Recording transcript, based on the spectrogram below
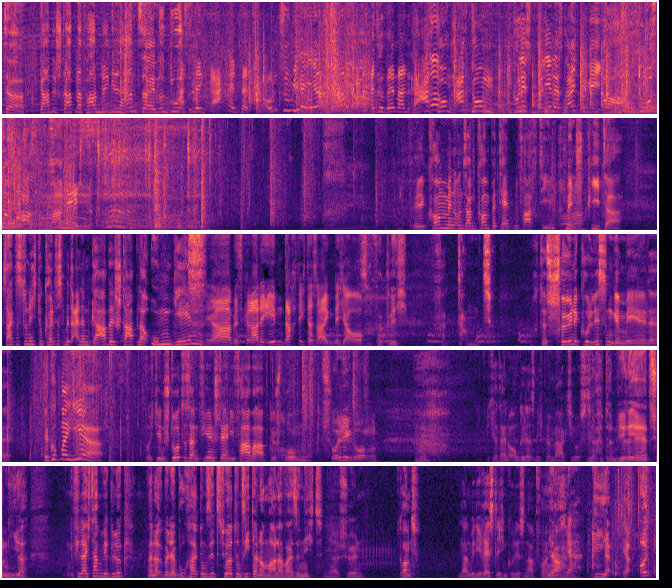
Peter. Gabelstapler fahren will gelernt sein und du... Hast du denn gar kein Vertrauen zu mir, Herr Erdmann? Ja. Also wenn man... Achtung, Achtung! Die Kulissen verlieren das Gleichgewicht. Du musst doch... Ach, Mann! Willkommen in unserem kompetenten Fachteam. Mensch, Peter. Sagtest du nicht, du könntest mit einem Gabelstapler umgehen? Ja, bis gerade eben dachte ich das eigentlich auch. Wirklich. Verdammt. Ach, das schöne Kulissengemälde. Ja, guck mal hier. Durch den Sturz ist an vielen Stellen die Farbe abgesprungen. Entschuldigung. Ich hat dein Onkel das nicht bemerkt, Just. Na, dann wäre er jetzt schon hier. Vielleicht haben wir Glück. Wenn er über der Buchhaltung sitzt, hört und sieht er normalerweise nichts. Na schön. Kommt, laden wir die restlichen Kulissen ab, Freunde. Ja, Ja. die hier. Ja, und...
